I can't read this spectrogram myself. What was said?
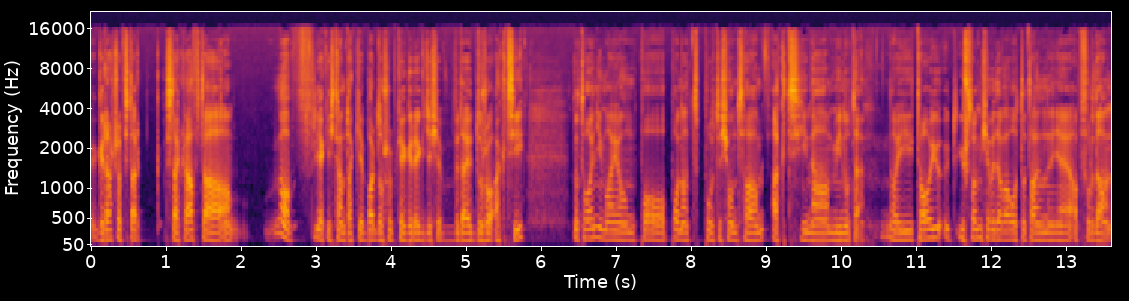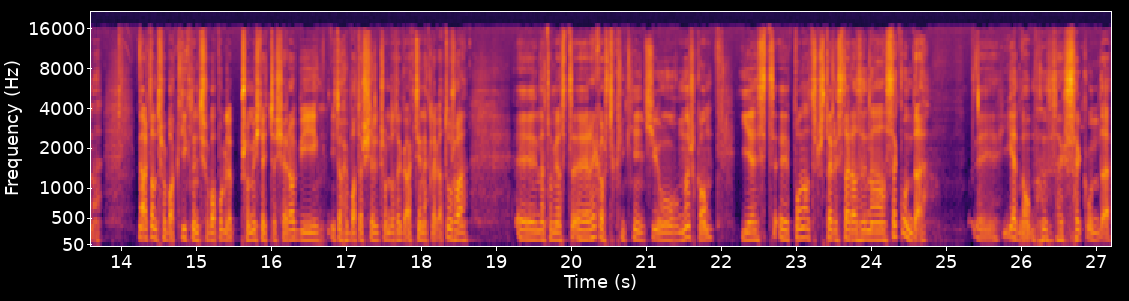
gracze w, Star w StarCrafta, no jakieś tam takie bardzo szybkie gry, gdzie się wydaje dużo akcji, no to oni mają po ponad pół tysiąca akcji na minutę. No i to już to mi się wydawało totalnie absurdalne. No ale tam trzeba kliknąć, trzeba w ogóle przemyśleć, co się robi i to chyba też się liczą do tego akcje na klawiaturze. Y, natomiast rekord w kliknięciu myszką jest y, ponad 400 razy na sekundę. Y, jedną sekundę.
